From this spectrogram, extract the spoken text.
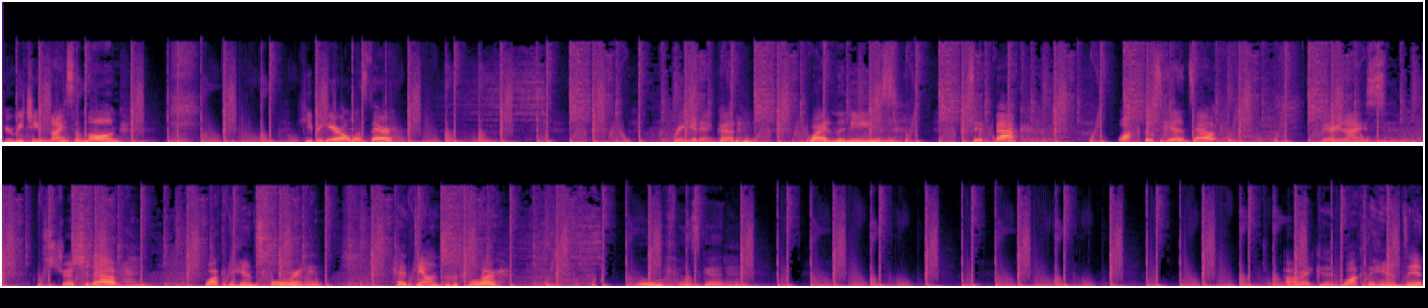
You're reaching nice and long. Keep it here, almost there. Bring it in, good. Widen the knees. Sit back. Walk those hands out. Very nice. Stretch it out. Walk the hands forward. Head down to the floor. Ooh, feels good. All right, good. Walk the hands in.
